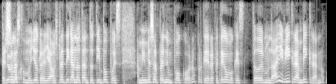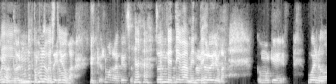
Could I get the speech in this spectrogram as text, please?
personas como yo, que lo llevamos practicando tanto tiempo, pues a mí me sorprende un poco, ¿no? Porque de repente como que todo el mundo, ay, Bikram, Bikram, ¿no? Bueno, todo el mundo ¿Cómo lo ves tú? Yoga, que es lo más gracioso. Todo el mundo Efectivamente. Es de yoga como que, bueno,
